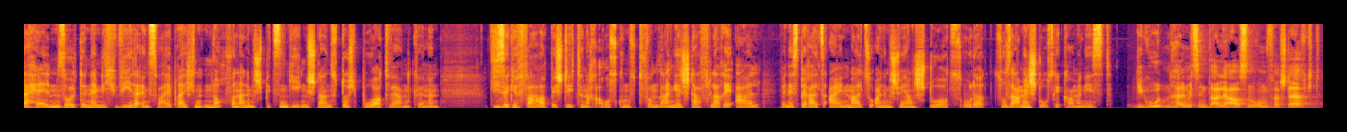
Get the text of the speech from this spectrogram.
Der Helm sollte nämlich weder in zwei brechen noch von einem spitzen Gegenstand durchbohrt werden können. Diese Gefahr besteht nach Auskunft von Daniel Staffler real, wenn es bereits einmal zu einem schweren Sturz oder Zusammenstoß gekommen ist. Die guten Helme sind alle außenrum verstärkt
